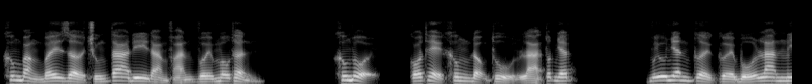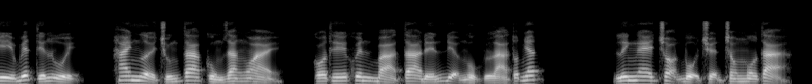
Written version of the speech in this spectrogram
không bằng bây giờ chúng ta đi đàm phán với mẫu thần. Không đổi, có thể không động thủ là tốt nhất. Vưu nhân cười cười bố Lan Ni biết tiến lùi, hai người chúng ta cùng ra ngoài, có thế khuyên bà ta đến địa ngục là tốt nhất. Linh nghe chọn bộ chuyện trong mô tả.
